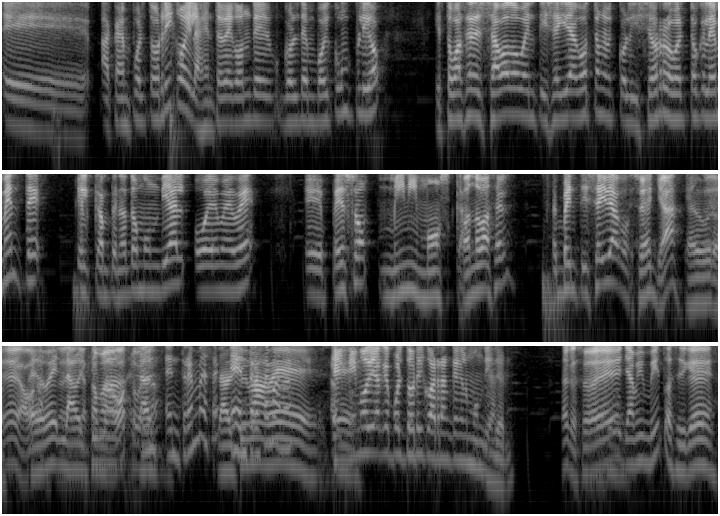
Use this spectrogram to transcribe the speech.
eh, acá en Puerto Rico y la gente de Golden, Golden Boy cumplió. Esto va a ser el sábado 26 de agosto en el Coliseo Roberto Clemente, el Campeonato Mundial OMB eh, peso mini mosca. ¿Cuándo va a ser? El 26 de agosto. Eso es ya. Qué duro. Eh, ahora, way, la ya estamos en última- agosto, la-. En tres meses. La en tres última semanas. vez, El eh, mismo día que Puerto Rico arranca en el Mundial. O sea, que eso es ya mismito, así que.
